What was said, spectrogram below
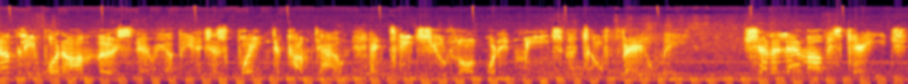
Lovely one-armed mercenary up here just waiting to come down and teach you lot what it means to fail me. Shall I let him out of his cage?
